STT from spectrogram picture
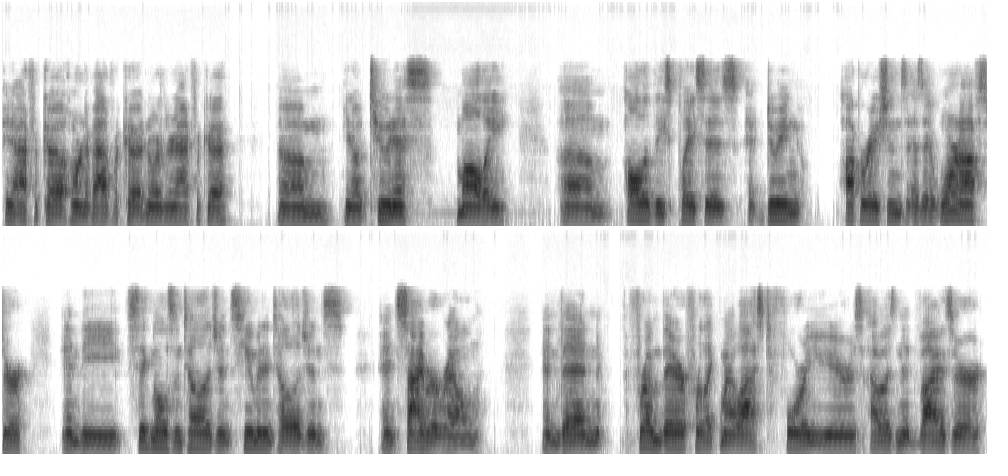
in africa horn of africa northern africa um, you know tunis mali um, all of these places uh, doing operations as a warrant officer in the signals intelligence human intelligence and cyber realm. And then from there, for like my last four years, I was an advisor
